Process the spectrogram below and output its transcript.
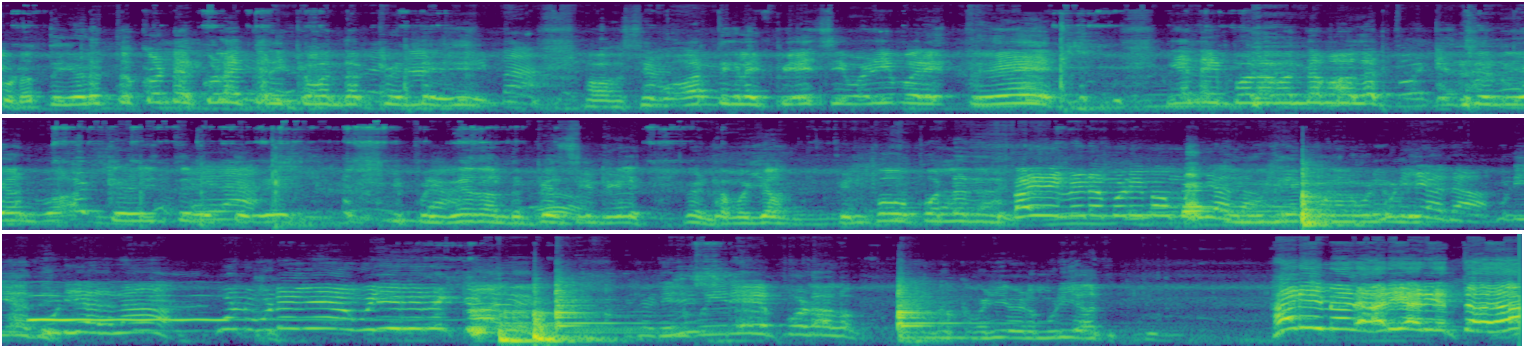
குடத்தை எடுத்துக்கொண்டு குளக்கரைக்கு வந்த பெண்ணை ஆசை வார்த்தைகளை பேசி வழிமறைத்து என்னை பலவந்தமாக தூக்கி சென்று என் வாழ்க்கை அழித்து விட்டது இப்படி வேதாந்தம் பேசுகின்றீர்களே வேண்டாம் ஐயா பின் போக பொல்லது விட முடியுமா முடியாதா? உயிரே போனாலும் முடியாதா. முடியாது? முடியாதுனா உன் உடனே உயிர் இருக்காது. உயிரே போனாலும் எனக்கு வழிவிட முடியாது. அடி மேல அடி அடித்தாரா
